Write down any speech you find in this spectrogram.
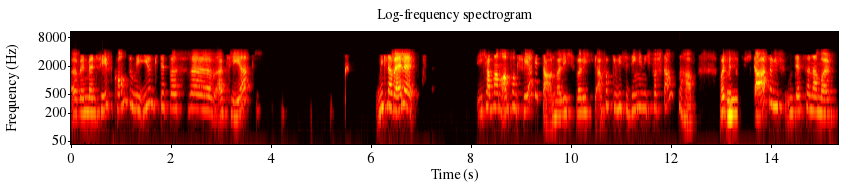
Äh, wenn mein Chef kommt und mir irgendetwas äh, erklärt, mittlerweile, ich habe mir am Anfang schwer getan, weil ich, weil ich einfach gewisse Dinge nicht verstanden habe. Heute mhm. sitze ich da, sage ich, und jetzt dann einmal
